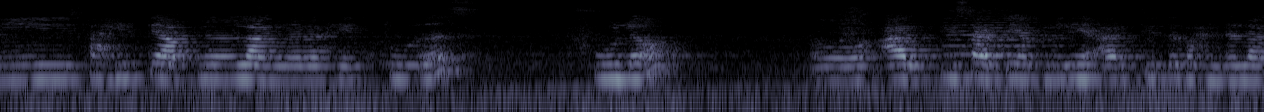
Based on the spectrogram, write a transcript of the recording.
आणि साहित्य आपल्याला लागणार आहे तुळस फुलं आरतीसाठी आपल्याला आरतीचं भांड लाग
